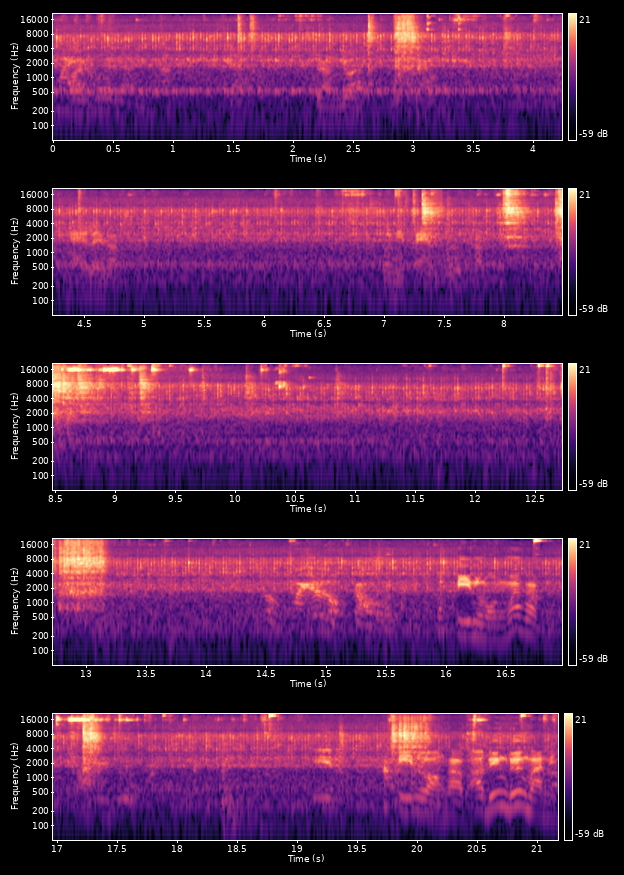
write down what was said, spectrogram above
ไม่เลยเนี่ยเครื่องยนต์ไงเลยครับตัวนี้แปดสูตรครับหลอกไม่หลอกเก่ามันปีนลงมากครับเนี่ยจีนปีนลงครับ เอาดึงดึงบานนี่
